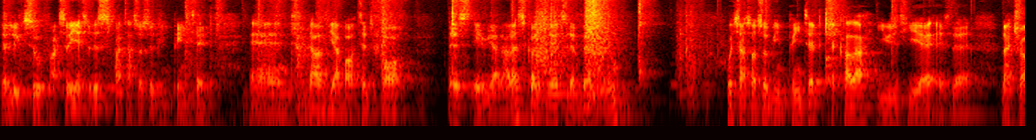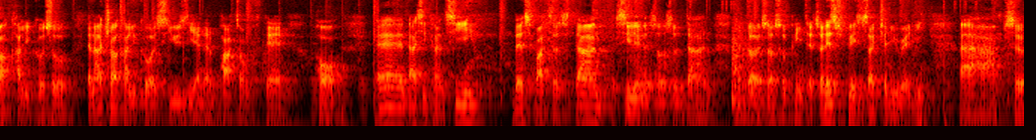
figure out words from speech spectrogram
the look so far. So yeah, so this part has also been painted and that will be about it for this area. Now let's continue to the bedroom, which has also been painted. The color used here is the natural calico. So the natural calico is used here and then part of the and as you can see this part is done the ceiling is also done the door is also painted. So this space is actually ready. Uh, so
